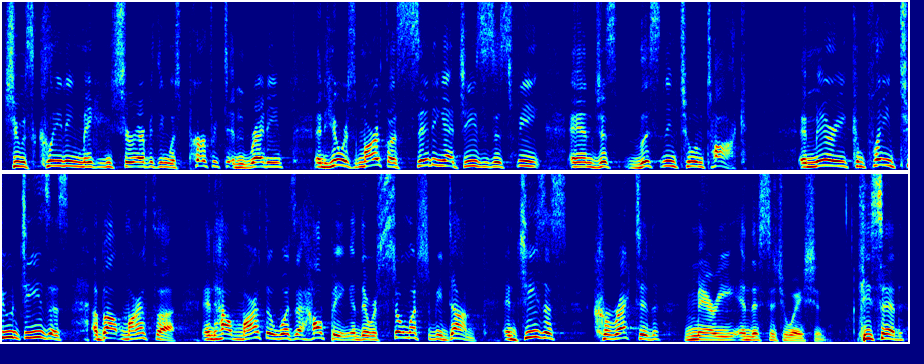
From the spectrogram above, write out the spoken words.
She was cleaning, making sure everything was perfect and ready. And here was Martha sitting at Jesus' feet and just listening to him talk. And Mary complained to Jesus about Martha and how Martha wasn't helping and there was so much to be done. And Jesus corrected Mary in this situation. He said,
